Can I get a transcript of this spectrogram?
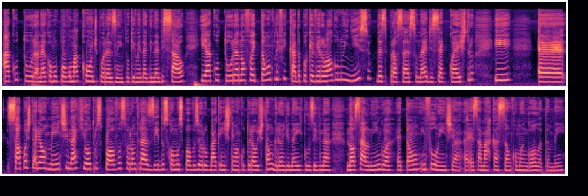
a cultura, né? Como o povo Maconde, por exemplo, que vem da Guiné-Bissau, e a cultura não foi tão amplificada porque vieram logo no início desse processo, né, de sequestro e é, só posteriormente, né, que outros povos foram trazidos, como os povos Yorubá, que a gente tem uma cultura hoje tão grande, né, inclusive na nossa língua é tão influente a, a essa marcação, como Angola também,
